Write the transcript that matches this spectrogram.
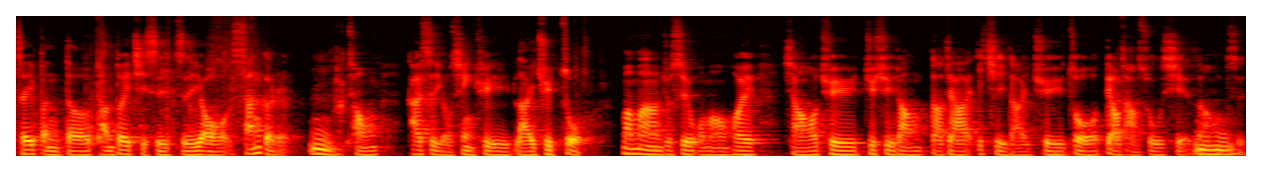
这一本的团队其实只有三个人，嗯，从开始有兴趣来去做。慢慢就是我们会想要去继续让大家一起来去做调查书写这样子，嗯、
